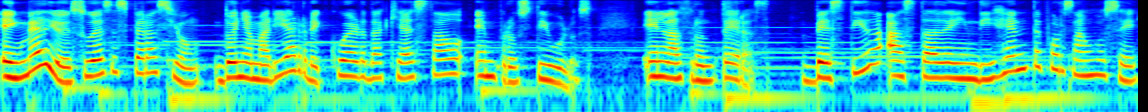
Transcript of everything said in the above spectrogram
En medio de su desesperación, doña María recuerda que ha estado en prostíbulos, en las fronteras, vestida hasta de indigente por San José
